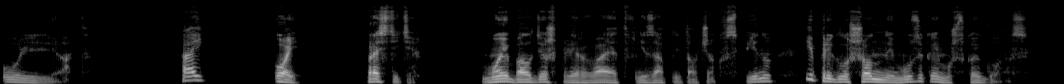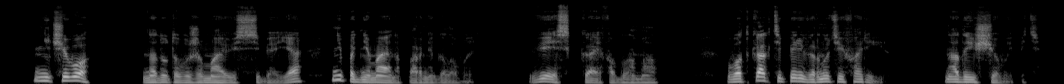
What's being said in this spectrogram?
Улет. Ай! Ой, простите. Мой балдеж прерывает внезапный толчок в спину и приглушенный музыкой мужской голос. Ничего, надуто выжимаю из себя я, не поднимая на парня головы. Весь кайф обломал. Вот как теперь вернуть эйфорию? Надо еще выпить.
